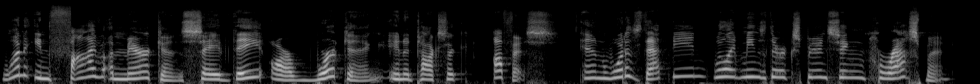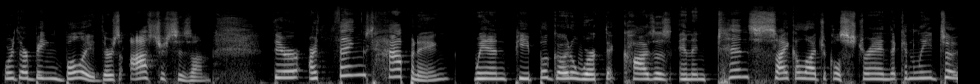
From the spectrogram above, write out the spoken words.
one in five Americans say they are working in a toxic office. And what does that mean? Well, it means they're experiencing harassment or they're being bullied. There's ostracism. There are things happening when people go to work that causes an intense psychological strain that can lead to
